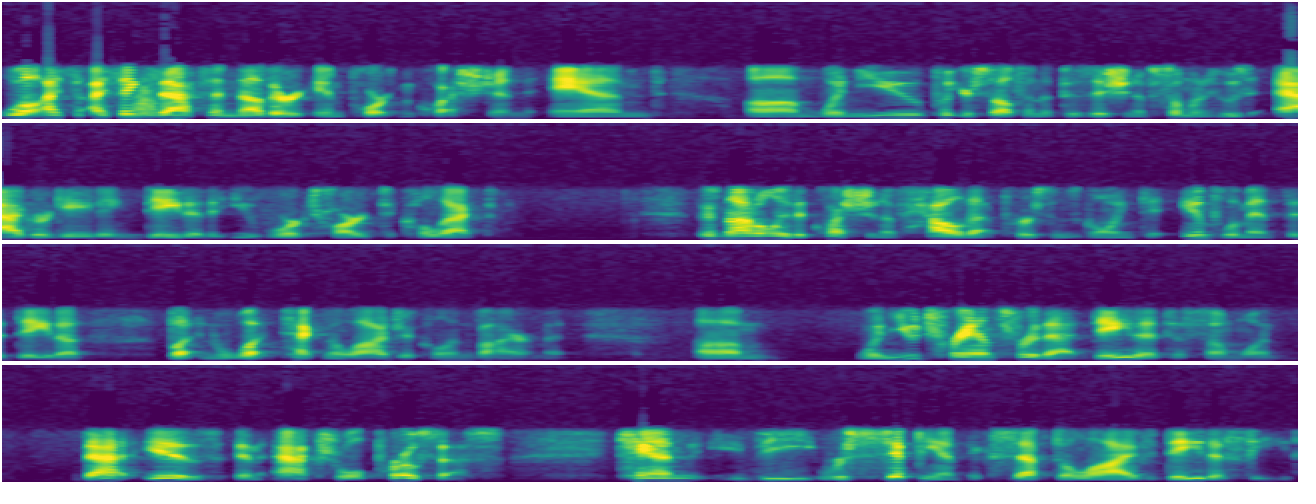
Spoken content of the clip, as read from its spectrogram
Well, I, th- I think that's another important question. And um, when you put yourself in the position of someone who's aggregating data that you've worked hard to collect, there's not only the question of how that person's going to implement the data, but in what technological environment. Um, when you transfer that data to someone, that is an actual process. Can the recipient accept a live data feed?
